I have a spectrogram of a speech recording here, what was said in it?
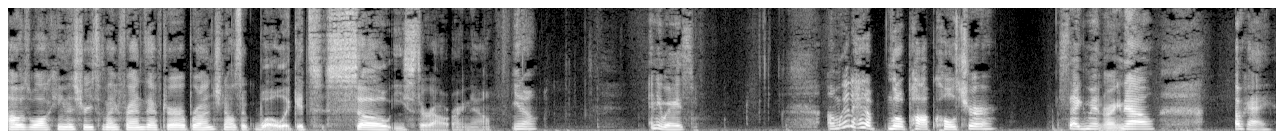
I was walking the streets with my friends after our brunch, and I was like, whoa, like it's so Easter out right now, you know? Anyways, I'm gonna hit a little pop culture segment right now. Okay,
